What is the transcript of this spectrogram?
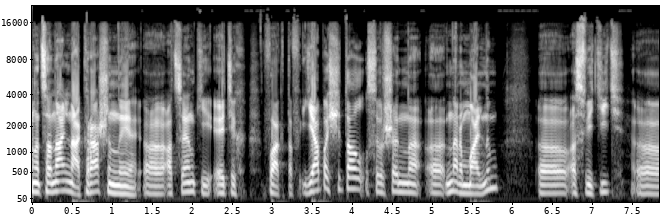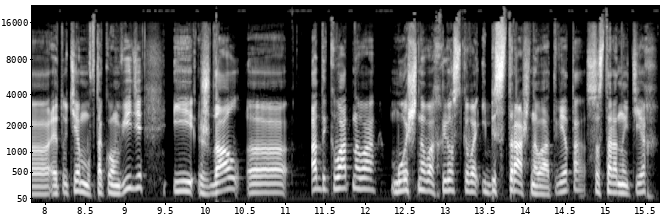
эмоционально окрашенные э, оценки этих фактов. Я посчитал совершенно э, нормальным э, осветить э, эту тему в таком виде и ждал э, адекватного, мощного, хлесткого и бесстрашного ответа со стороны тех,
